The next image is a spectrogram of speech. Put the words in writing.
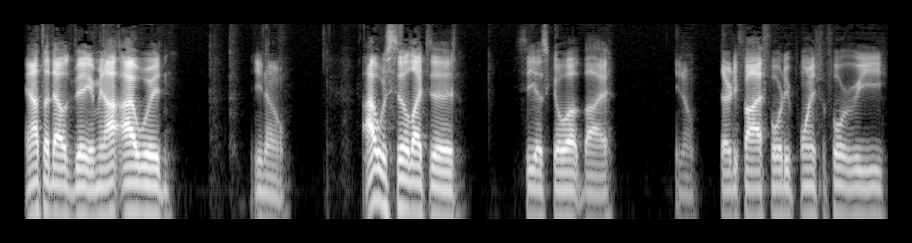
and I thought that was big. I mean, I, I would, you know, I would still like to see us go up by, you know, 35, 40 points before we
